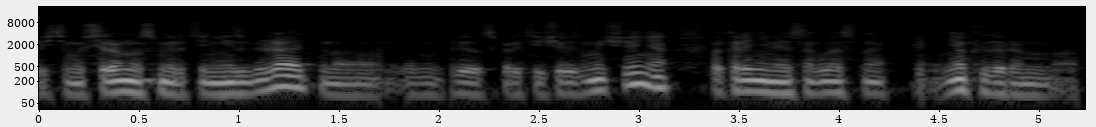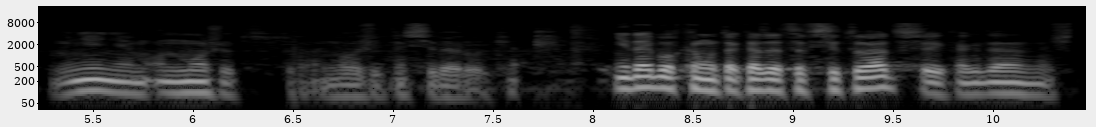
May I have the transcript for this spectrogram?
то есть ему все равно смерти не избежать, но ему придется пройти через мучение. По крайней мере, согласно некоторым мнениям, он может наложить на себя руки. Не дай бог кому-то оказаться в ситуации, когда значит,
